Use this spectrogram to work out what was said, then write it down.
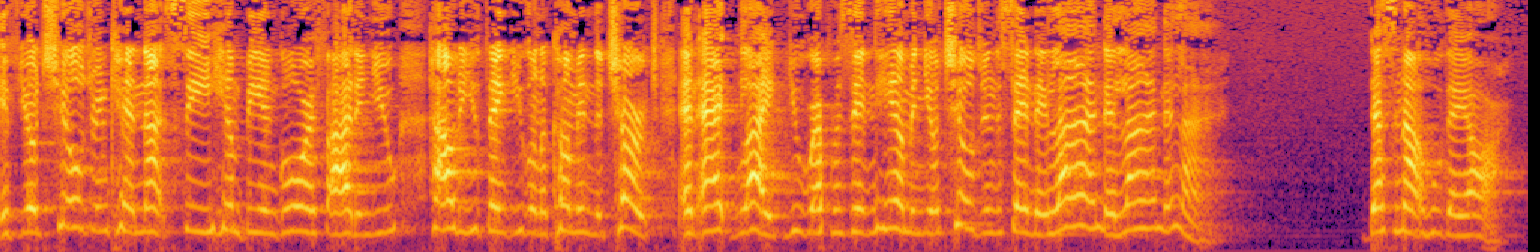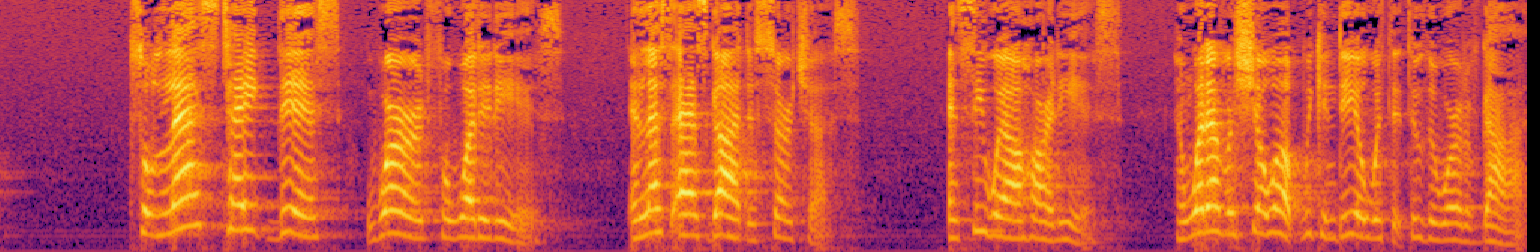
If your children cannot see him being glorified in you, how do you think you're going to come in the church and act like you representing him and your children to saying they lying, they lying, they lying? That's not who they are. So let's take this word for what it is. And let's ask God to search us and see where our heart is. And whatever show up, we can deal with it through the word of God.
